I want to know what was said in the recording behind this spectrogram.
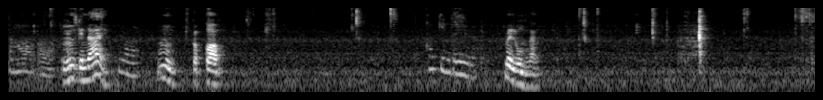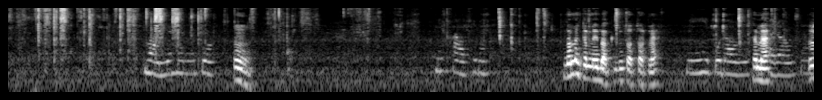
ต้องลอกออกอืมกินได้หรออืมกรอบกรอบเขากินกันอยู่เหรอๆไม่รุมอนกัน หวานเยอะเลยนะปู อืม มีข้าวใช่ไหม แล้วมันจะมีแบบกินสดๆไหม มีปูดองใช่ไหม ไข่ดองใช่อื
